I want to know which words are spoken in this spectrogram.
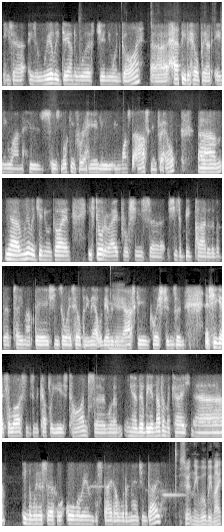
he's a he's a really down to earth, genuine guy. Uh, happy to help out anyone who's who's looking for a hand who, who wants to ask him for help. Um, you know, really genuine guy. And his daughter April, she's uh, she's a big part of the, the team up there. She's always helping him out with everything, yeah. asking him questions, and and she gets a license in a couple of years' time. So, um, you know, there'll be another McKay. Uh, in the winner's circle all around the state, I would imagine, Dave. Certainly will be, mate.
